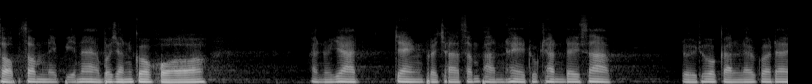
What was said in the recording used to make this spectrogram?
สอบซ่อมในปีหน้า เพราะฉะนั้นก็ขออนุญาตแจ้งประชาสัมพันธ์ให้ทุกท่านได้ทราบ โดยทั่วกันแล้วก็ได้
